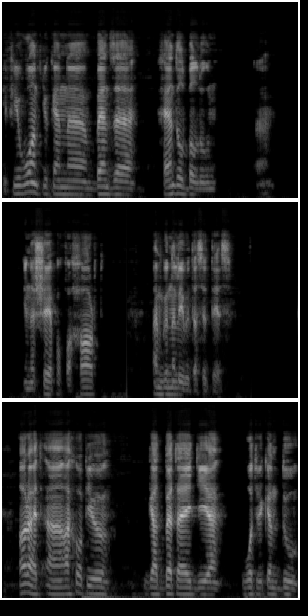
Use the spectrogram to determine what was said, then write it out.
If you want, you can uh, bend the handle balloon uh, in the shape of a heart. I'm gonna leave it as it is. Alright, uh, I hope you got better idea what we can do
